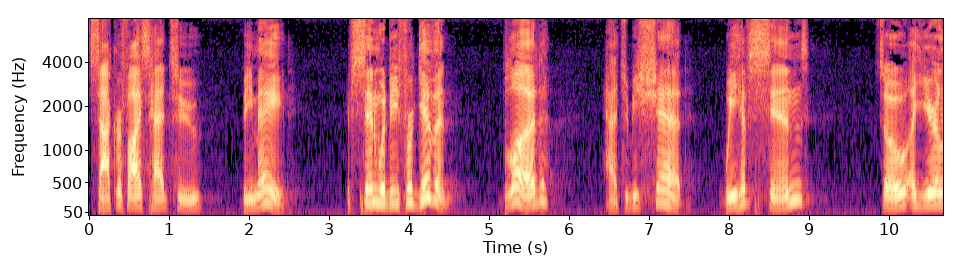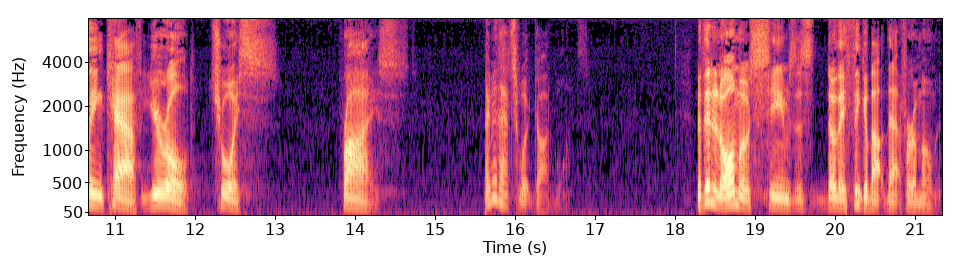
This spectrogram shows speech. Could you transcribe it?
sacrifice had to be made. If sin would be forgiven, blood had to be shed. We have sinned, so a yearling calf, year old, choice, prized. Maybe that's what God wants. But then it almost seems as though they think about that for a moment.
